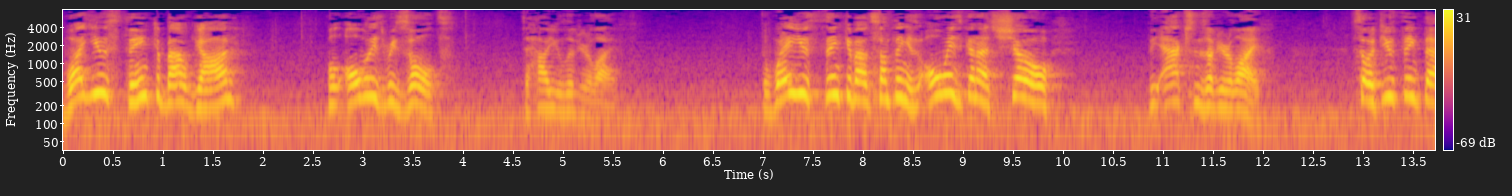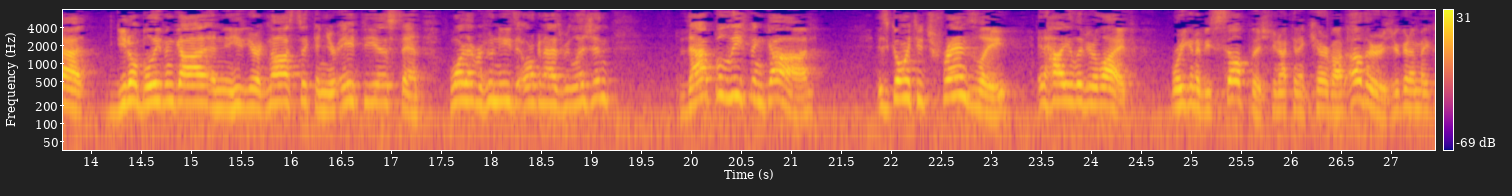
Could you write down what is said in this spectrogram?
What you think about God will always result to how you live your life. The way you think about something is always going to show the actions of your life. So if you think that you don't believe in God and you're agnostic and you're atheist and whatever, who needs organized religion? that belief in God is going to translate in how you live your life. Where you're going to be selfish, you're not going to care about others, you're going to make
